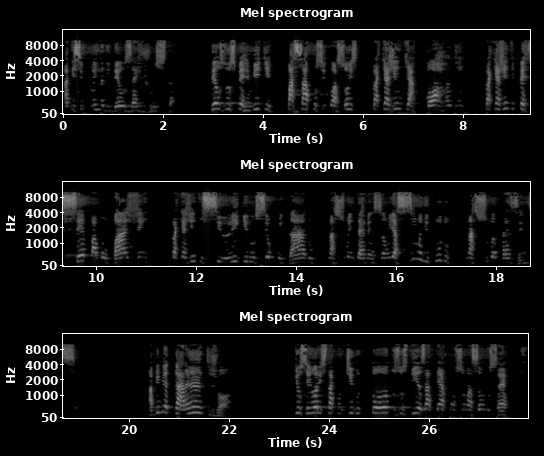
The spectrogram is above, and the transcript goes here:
A disciplina de Deus é justa. Deus nos permite passar por situações para que a gente acorde para que a gente perceba a bobagem, para que a gente se ligue no seu cuidado, na sua intervenção e, acima de tudo, na sua presença. A Bíblia garante, Jó, que o Senhor está contigo todos os dias até a consumação dos séculos.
